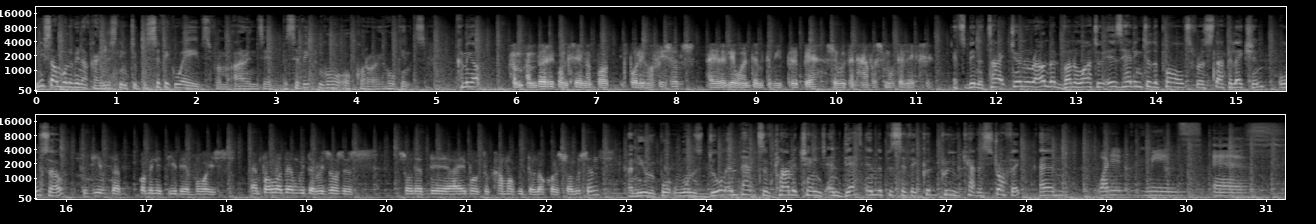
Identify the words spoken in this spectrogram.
Nisambolo Vinaka, you're listening to Pacific Waves from RNZ Pacific, Ngo Okoroy Hawkins. Coming up. I'm, I'm very concerned about the polling officials. I really want them to be prepared so we can have a smooth election. It's been a tight turnaround, but Vanuatu is heading to the polls for a snap election. Also, to give the community their voice, empower them with the resources so that they are able to come up with the local solutions. A new report warns dual impacts of climate change and death in the Pacific could prove catastrophic and what it means as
